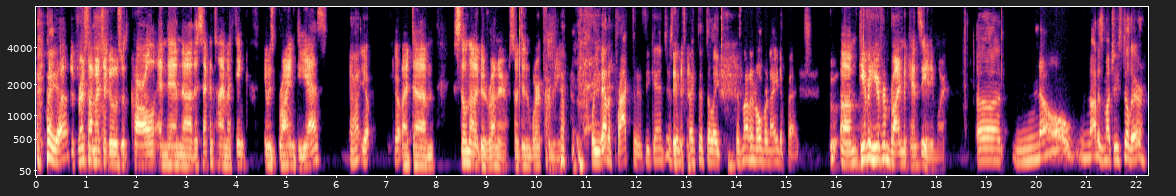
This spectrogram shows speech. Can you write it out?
yeah. The first time I took it was with Carl, and then uh, the second time I think it was Brian Diaz. Uh, yep. Yep. But um, still not a good runner, so it didn't work for me. well, you got to practice. You can't just expect it to like. It's not an overnight effect. Um, do you ever hear from Brian McKenzie anymore? Uh, no, not as much. He's still there.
